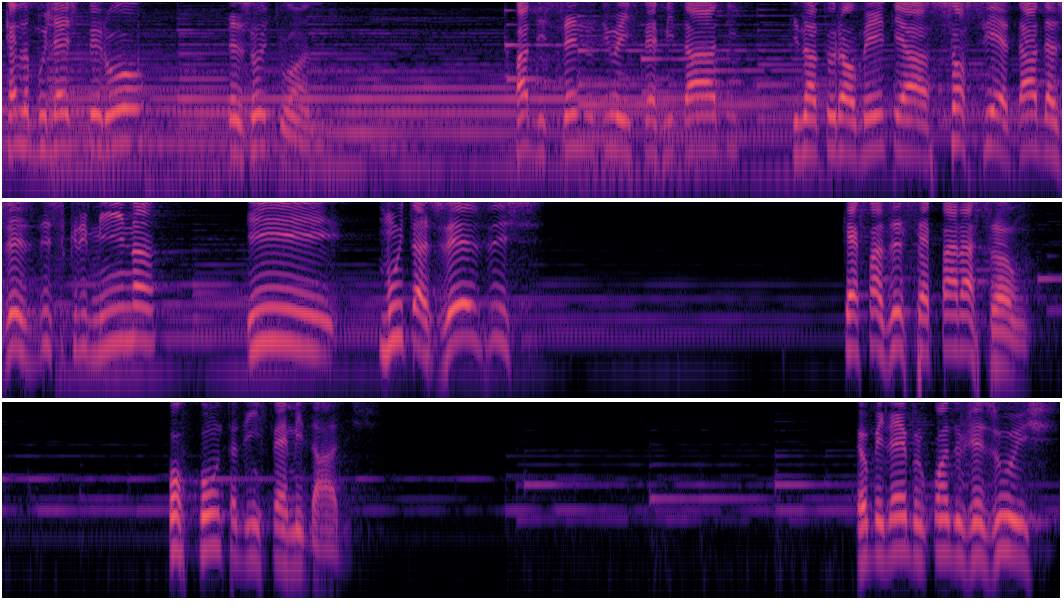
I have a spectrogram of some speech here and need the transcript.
Aquela mulher esperou 18 anos, padecendo de uma enfermidade que naturalmente a sociedade às vezes discrimina e muitas vezes quer fazer separação por conta de enfermidades. Eu me lembro quando Jesus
